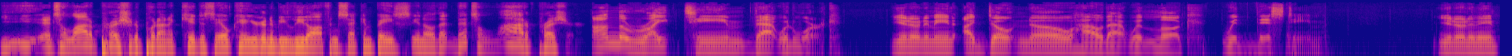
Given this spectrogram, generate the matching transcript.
it's a lot of pressure to put on a kid to say, okay, you're going to be lead off in second base. You know that that's a lot of pressure. On the right team, that would work. You know what I mean? I don't know how that would look with this team. You know what I mean?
